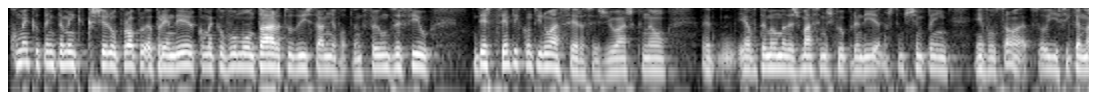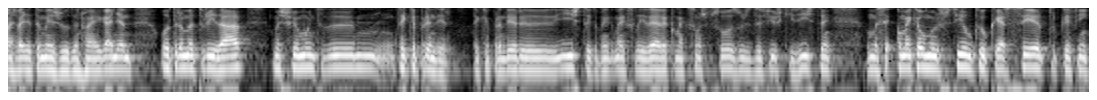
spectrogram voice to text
como é que eu tenho também que crescer eu próprio, aprender, como é que eu vou montar tudo isto à minha volta. Portanto, foi um desafio desde sempre e continua a ser. Ou seja, eu acho que não. Eh, é também uma das máximas que eu aprendi. Nós estamos sempre em, em evolução. A pessoa ia ficando mais velha também ajuda, não é? Ganhando outra maturidade, mas foi muito de. Hum, tem que aprender. Tem que aprender eh, isto, como é que se lidera, como é que são as pessoas, os desafios que existem, uma, como é que é o meu estilo que eu quero ser, porque, enfim,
